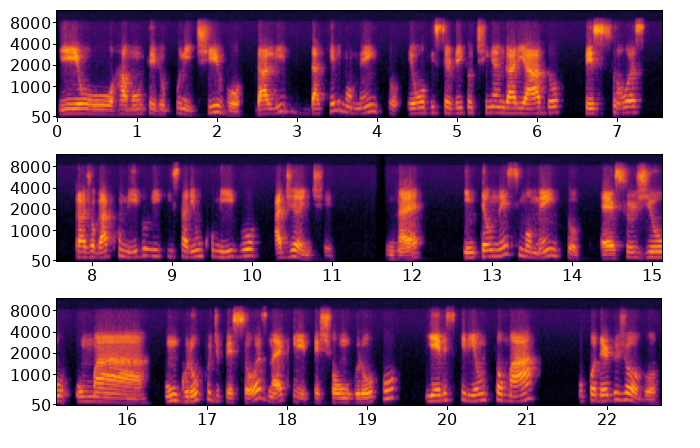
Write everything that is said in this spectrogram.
e o Ramon teve o punitivo, dali, daquele momento, eu observei que eu tinha angariado pessoas para jogar comigo e que estariam comigo adiante, né? Então, nesse momento, é, surgiu uma, um grupo de pessoas, né, que fechou um grupo, e eles queriam tomar o poder do jogo.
